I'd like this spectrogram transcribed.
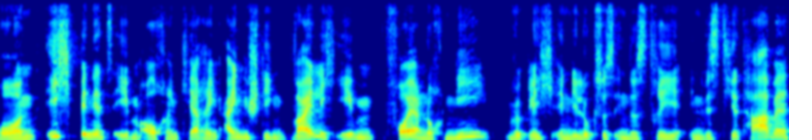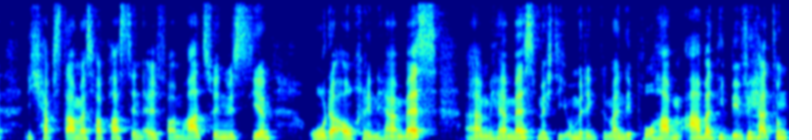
Und ich bin jetzt eben auch in Kering eingestiegen, weil ich eben vorher noch nie wirklich in die Luxusindustrie investiert habe. Ich habe es damals verpasst, in LVMH zu investieren oder auch in Hermes. Ähm, Hermes möchte ich unbedingt in mein Depot haben, aber die Bewertung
